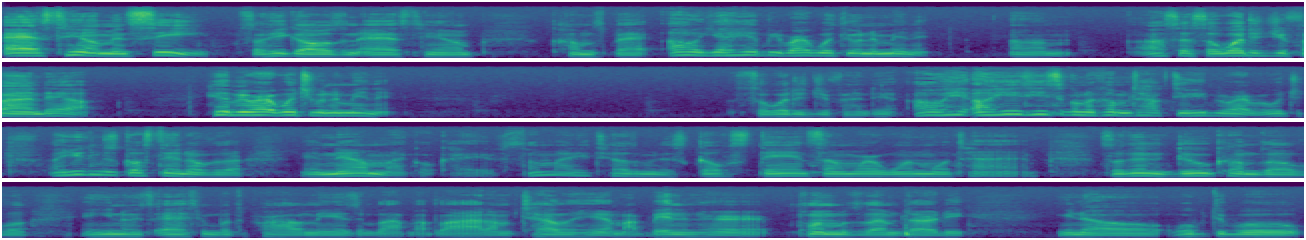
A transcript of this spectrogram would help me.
ask him and see. So he goes and asks him, comes back. Oh yeah, he'll be right with you in a minute. Um, I said, so what did you find out? He'll be right with you in a minute. So what did you find out? Oh, he, oh he, he's gonna come and talk to you. He'll be right with you. Oh, you can just go stand over there. And now I'm like, okay, if somebody tells me to go stand somewhere one more time. So then the dude comes over and you know he's asking me what the problem is and blah blah blah. And I'm telling him I've been in here. Appointment was 11:30. You know, whoop de whoop.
